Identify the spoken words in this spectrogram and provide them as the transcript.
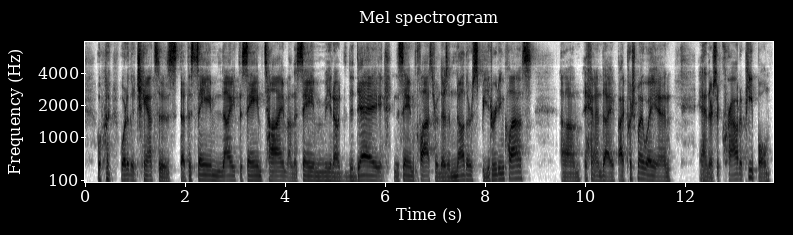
what are the chances that the same night, the same time, on the same, you know, the day in the same classroom, there's another speed reading class? Um, and I, I push my way in and there's a crowd of people,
